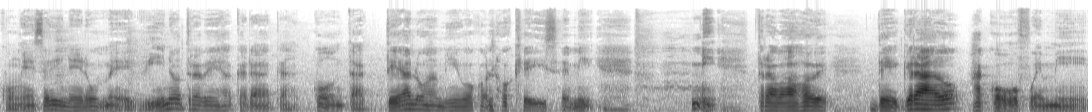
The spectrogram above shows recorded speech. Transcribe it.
Con ese dinero me vine otra vez a Caracas, contacté a los amigos con los que hice mi, mi trabajo de de grado. Jacobo fue mi,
